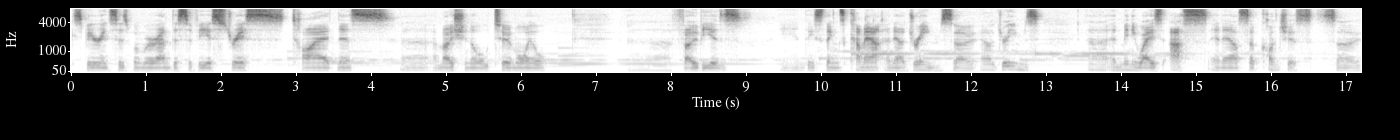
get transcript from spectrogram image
experiences when we're under severe stress, tiredness, uh, emotional turmoil, uh, phobias, and these things come out in our dreams. So our dreams, uh, in many ways, us and our subconscious. So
